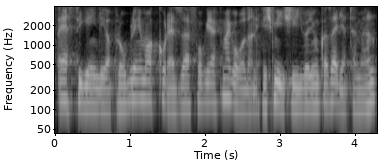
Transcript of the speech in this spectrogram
ezt igényli a probléma, akkor ezzel fogják megoldani. És mi is így vagyunk az egyetemen,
